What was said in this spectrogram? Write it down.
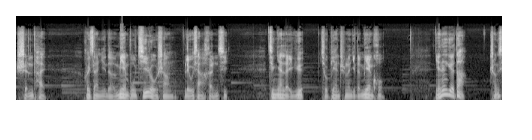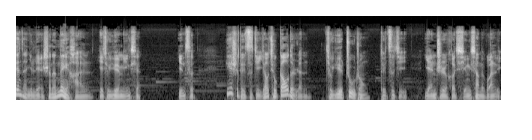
神态，会在你的面部肌肉上留下痕迹，经年累月就变成了你的面孔。年龄越大，呈现在你脸上的内涵也就越明显。因此，越是对自己要求高的人，就越注重对自己颜值和形象的管理。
